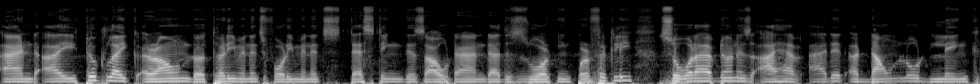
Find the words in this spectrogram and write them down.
and I took like around uh, 30 minutes 40 minutes testing this out and uh, this is working perfectly. So what I have done is I have added a download link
